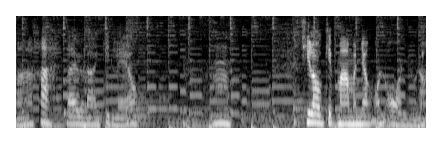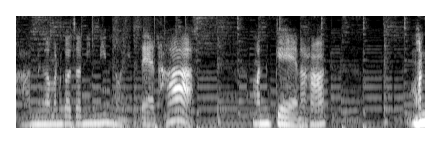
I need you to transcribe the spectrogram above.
มาค่ะ ได้เวลากินแล้ว ที่เราเก็บมามันยังอ่อน ๆ อยู่นะคะ เนื้อมันก็จะนิ่ม ๆ หน่อย แต่ถ้ามันแก่นะคะ มัน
